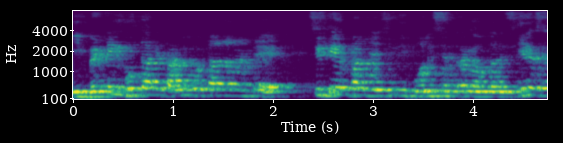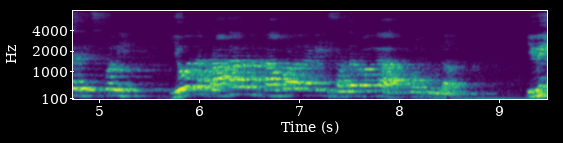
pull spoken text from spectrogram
ఈ బెట్టింగ్ భూతాన్ని తరిమి కొట్టాలంటే సిటీ ఏర్పాటు చేసింది పోలీస్ యంత్రాంగం. దాన్ని సీరియస్గా తీసుకొని యువత ప్రాణాలను కాపాడాలని ఈ సందర్భంగా కోరుకుందాం. ఇవి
